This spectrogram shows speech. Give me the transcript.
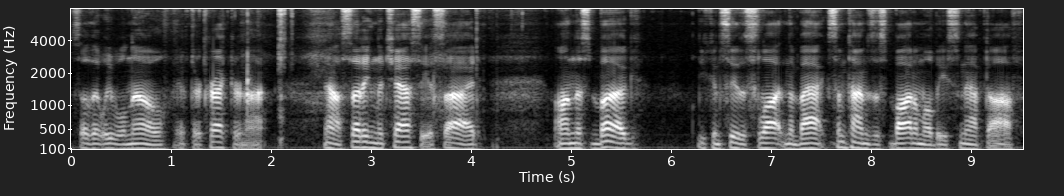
so that we will know if they're cracked or not. Now setting the chassis aside, on this bug you can see the slot in the back. Sometimes this bottom will be snapped off.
